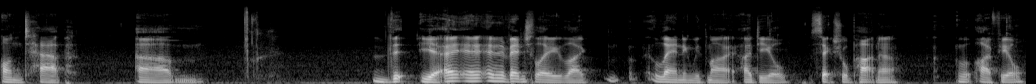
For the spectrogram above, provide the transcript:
on tap. Um, the, yeah, and, and eventually, like landing with my ideal sexual partner, I feel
